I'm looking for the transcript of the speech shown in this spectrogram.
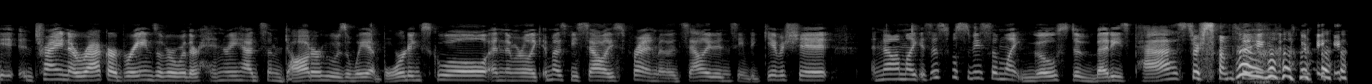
i trying to rack our brains over whether Henry had some daughter who was away at boarding school, and then we are like, it must be Sally's friend, but then Sally didn't seem to give a shit. And now I'm like, is this supposed to be some like ghost of Betty's past or something? I mean,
